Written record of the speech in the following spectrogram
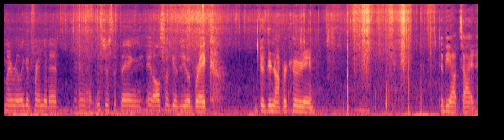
My really good friend did it, and it was just a thing. It also gives you a break, gives you an opportunity to be outside.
